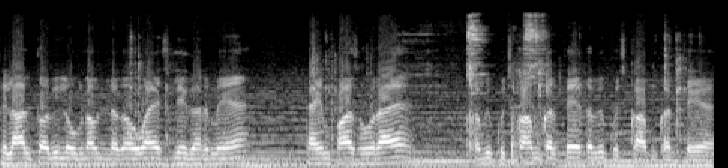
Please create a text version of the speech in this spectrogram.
फ़िलहाल तो अभी लॉकडाउन लगा हुआ है इसलिए घर में है। टाइम पास हो रहा है। कभी कुछ काम करते हैं, कभी कुछ काम करते हैं।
